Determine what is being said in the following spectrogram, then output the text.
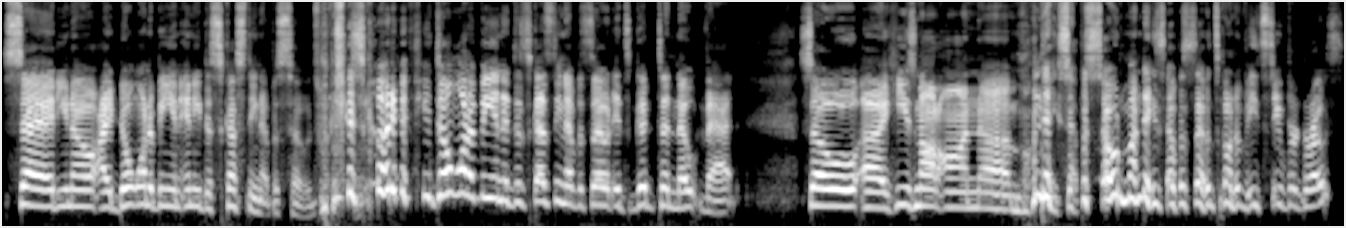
said, you know, I don't want to be in any disgusting episodes, which is good. If you don't want to be in a disgusting episode, it's good to note that. So uh, he's not on uh, Monday's episode. Monday's episode's going to be super gross.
